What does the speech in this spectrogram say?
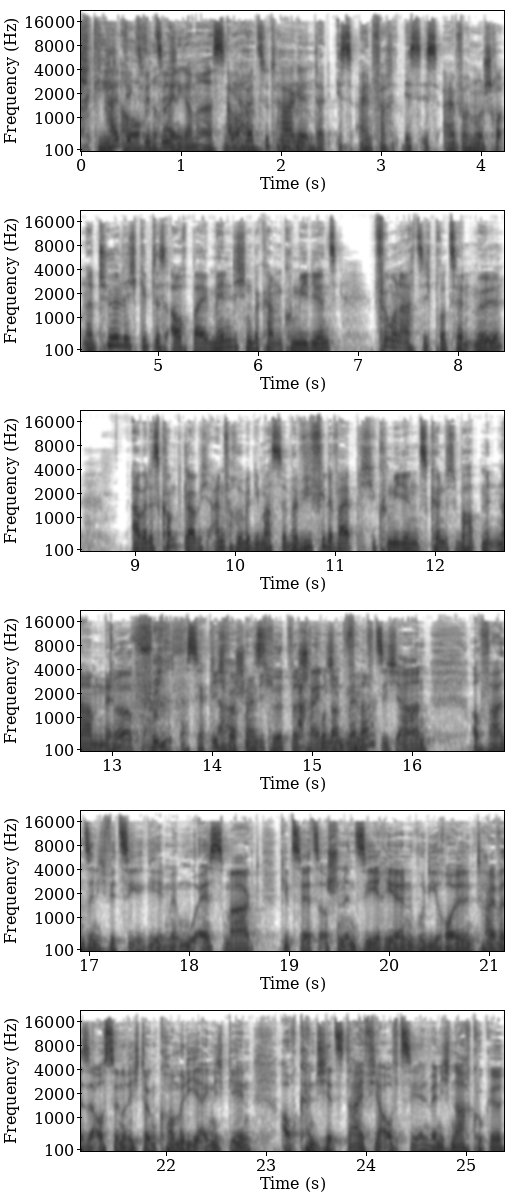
Ach, geht halbwegs auch noch einigermaßen, Aber ja. heutzutage, Mhm. das ist einfach, es ist einfach nur Schrott. Natürlich gibt es auch bei männlichen bekannten Comedians 85% Müll. Aber das kommt, glaube ich, einfach über die Masse. Weil wie viele weibliche Comedians könntest du überhaupt mit Namen nennen? Ja, klar, Fünf? das ist ja Ich klar. wahrscheinlich und es wird wahrscheinlich in 800 Männer. 50 Jahren auch wahnsinnig witzige geben. Im US-Markt gibt's ja jetzt auch schon in Serien, wo die Rollen teilweise auch so in Richtung Comedy eigentlich gehen. Auch kann ich jetzt drei, vier aufzählen, wenn ich nachgucke.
